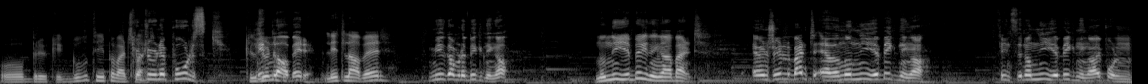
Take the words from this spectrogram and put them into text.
og bruker god tid på hvert svar. Kulturen er polsk. Kulturen Litt laber. Litt laber. Mye gamle bygninger. Noen nye bygninger, Bernt. Eh, Unnskyld, Bernt, er det noen nye bygninger? Fins det noen nye bygninger i Polen?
